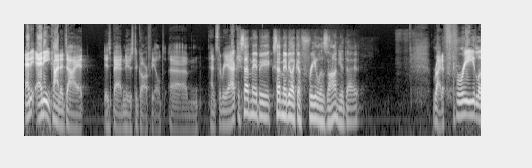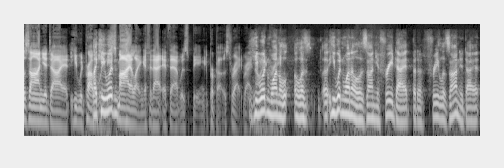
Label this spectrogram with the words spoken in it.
any any kind of diet is bad news to Garfield. Um, hence the reaction. Except maybe, except maybe like a free lasagna diet. Right, a free lasagna diet. He would probably Like, he be wouldn't- smiling if that if that was being proposed. Right, right. He No, wouldn't want a, a las- uh, he wouldn't want a lasagna free diet, but a free lasagna diet.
